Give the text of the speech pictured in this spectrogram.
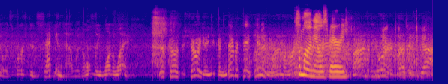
so it's first and second now with only one away. Just goes to show you, you can never take anyone in the line. Come on, Ellsbury. Bottom of the order does his job.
